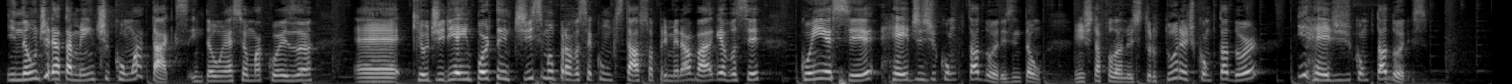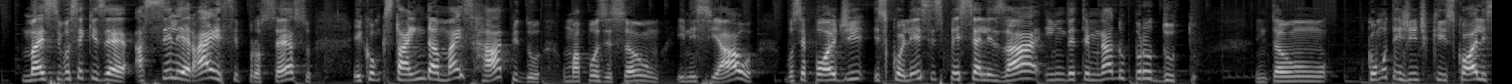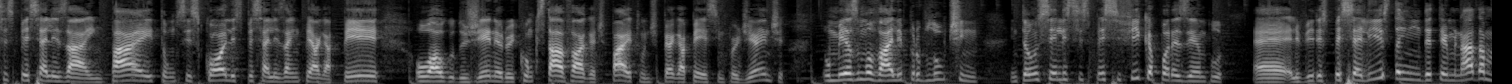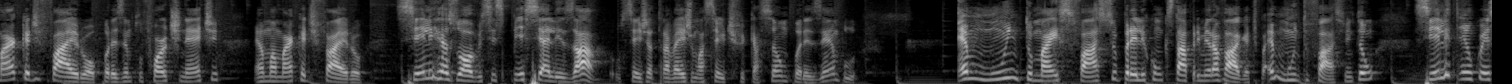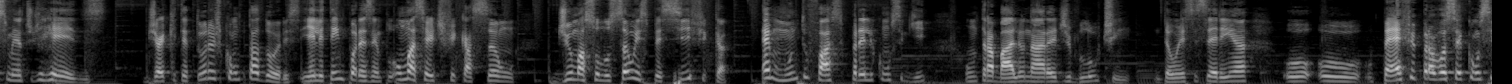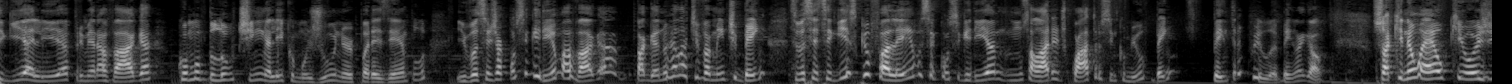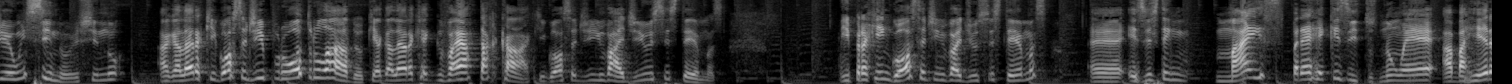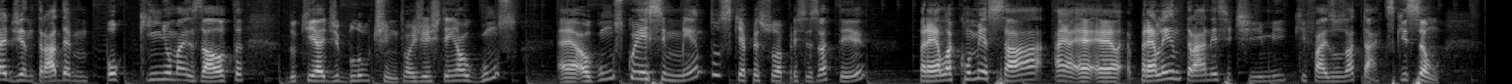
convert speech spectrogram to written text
e não diretamente com ataques. Então, essa é uma coisa é, que eu diria importantíssimo para você conquistar a sua primeira vaga, é você conhecer redes de computadores. Então, a gente está falando estrutura de computador e rede de computadores. Mas se você quiser acelerar esse processo e conquistar ainda mais rápido uma posição inicial, você pode escolher se especializar em um determinado produto. Então, como tem gente que escolhe se especializar em Python, se escolhe especializar em PHP ou algo do gênero e conquistar a vaga de Python, de PHP e assim por diante, o mesmo vale para o Blue Team. Então, se ele se especifica, por exemplo, é, ele vira especialista em determinada marca de firewall, por exemplo, Fortinet é uma marca de firewall. Se ele resolve se especializar, ou seja, através de uma certificação, por exemplo, é muito mais fácil para ele conquistar a primeira vaga. Tipo, é muito fácil. Então, se ele tem o conhecimento de redes, de arquitetura de computadores, e ele tem, por exemplo, uma certificação de uma solução específica, é muito fácil para ele conseguir um trabalho na área de Blue Team. Então, esse seria o, o, o PF para você conseguir ali a primeira vaga como Blue Team ali, como Júnior, por exemplo, e você já conseguiria uma vaga pagando relativamente bem. Se você seguisse o que eu falei, você conseguiria um salário de 4, 5 mil bem, bem tranquilo, é bem legal. Só que não é o que hoje eu ensino. Eu ensino a galera que gosta de ir pro outro lado, que é a galera que vai atacar, que gosta de invadir os sistemas. E para quem gosta de invadir os sistemas, é, existem mais pré-requisitos. Não é a barreira de entrada é um pouquinho mais alta do que a de Blue Team. Então a gente tem alguns é, alguns conhecimentos que a pessoa precisa ter para ela começar, é, é, é para ela entrar nesse time que faz os ataques, que são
